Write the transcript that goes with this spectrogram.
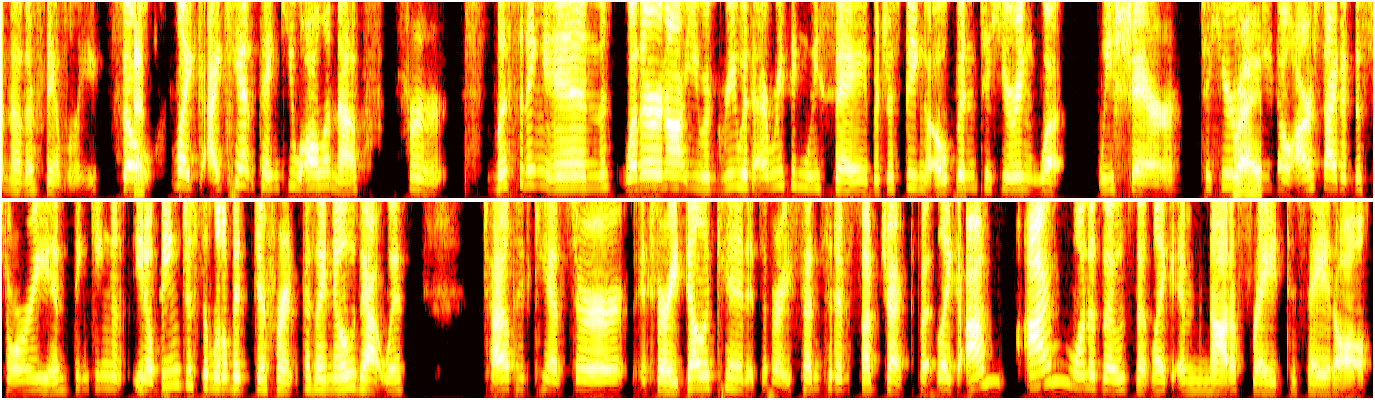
another family? So, That's- like, I can't thank you all enough for listening in, whether or not you agree with everything we say, but just being open to hearing what we share, to hearing, Right. you know, our side of the story and thinking, you know, being just a little bit different. Because I know that with childhood cancer it's very delicate it's a very sensitive subject but like i'm i'm one of those that like am not afraid to say it all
